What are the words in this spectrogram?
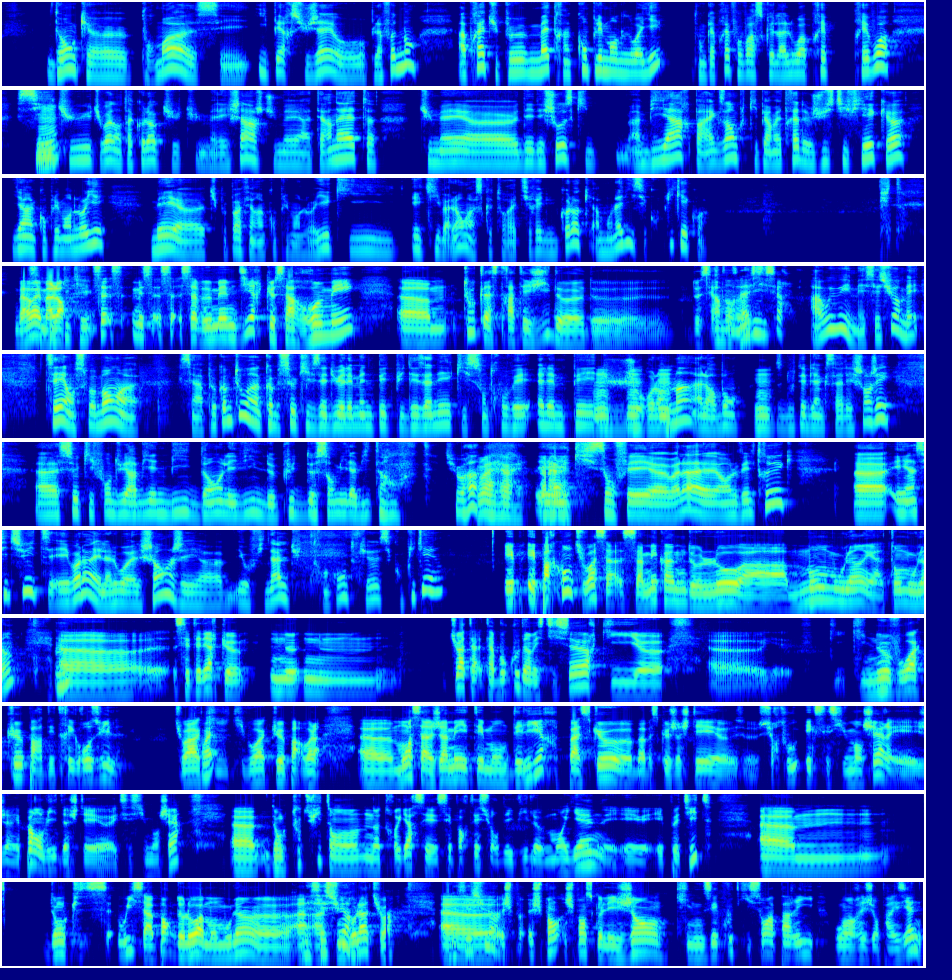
Donc, euh, pour moi, c'est hyper sujet au, au plafonnement. Après, tu peux mettre un complément de loyer. Donc après, il faut voir ce que la loi pré- prévoit. Si Hmm tu, tu vois, dans ta coloc, tu, tu mets les charges, tu mets Internet, tu mets euh, des, des choses qui, un billard par exemple, qui permettrait de justifier qu'il y a un complément de loyer. Mais euh, tu peux pas faire un complément de loyer qui équivalent à ce que tu aurais tiré d'une coloc. À mon avis, c'est compliqué, quoi. Putain. Bah ouais, mais alors, ça, mais ça, ça- ça veut même dire que ça remet euh, toute la stratégie de, de, certains avis. investisseurs. Ah oui, oui, mais c'est sûr. Mais tu sais, en ce moment, euh, c'est un peu comme tout, hein, comme ceux qui faisaient du LMNP depuis des années, qui se sont trouvés LMP Hum, du hum, jour au hum, lendemain. Alors bon, on se doutait bien que ça allait changer. Euh, ceux qui font du Airbnb dans les villes de plus de 200 000 habitants, tu vois, Ouais, ouais, et qui sont fait euh, voilà, euh, enlever le truc, euh, et ainsi de suite. Et voilà, et la loi, elle change, et, et au final, tu te rends compte que c'est compliqué. hein. Et, et par contre, tu vois, ça, ça met quand même de l'eau à mon moulin et à ton moulin. Euh, C'est-à-dire que, ne- ne- tu vois, tu as, beaucoup d'investisseurs qui, qui, qui ne voient que par des très grosses villes. Tu vois, Ouais, qui, qui voient que par. Voilà. Euh, moi, ça n'a jamais été mon délire parce que, euh, bah, parce que j'achetais euh, surtout excessivement cher et j'avais pas envie d'acheter euh, excessivement cher. Donc, tout de suite, on- notre regard s'est porté sur des villes moyennes et, et- et petites. Donc oui, ça apporte de l'eau à mon moulin à, à ce niveau-là, tu vois. mais c'est sûr. je, je pense, je pense que les gens qui nous écoutent, qui sont à Paris ou en région parisienne,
